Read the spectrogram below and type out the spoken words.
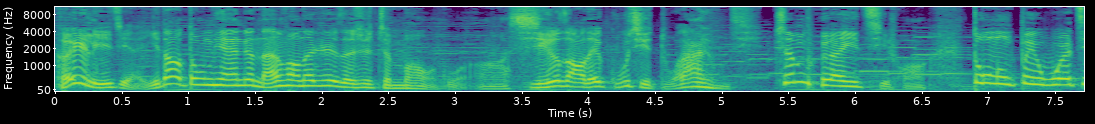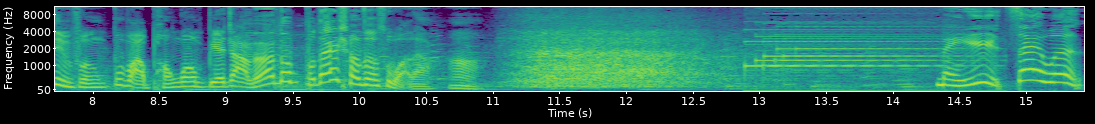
可以理解，一到冬天，这南方的日子是真不好过啊！洗个澡得鼓起多大勇气，真不愿意起床，动动被窝进风，不把膀胱憋炸了，那都不带上厕所的啊！每日再问：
